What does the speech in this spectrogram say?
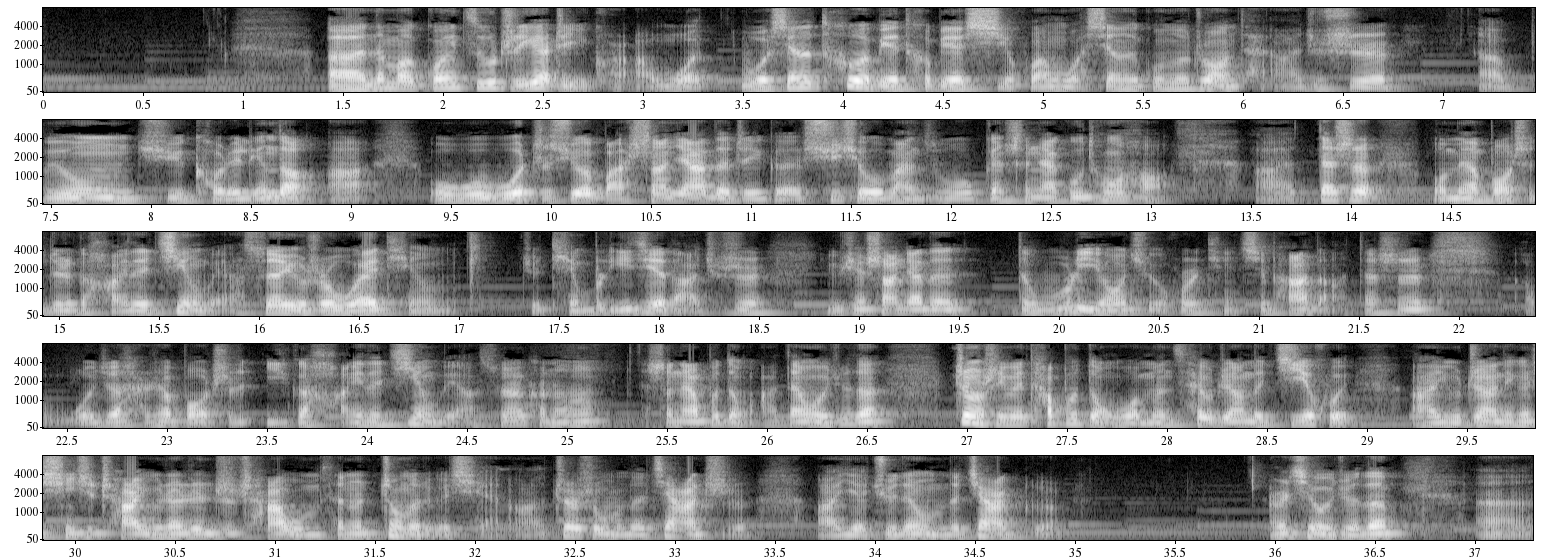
呃，那么关于自由职业这一块啊，我我现在特别特别喜欢我现在的工作状态啊，就是。啊，不用去考虑领导啊，我我我只需要把商家的这个需求满足，跟商家沟通好啊。但是我们要保持对这个行业的敬畏啊。虽然有时候我也挺就挺不理解的，就是有些商家的的无理要求或者挺奇葩的，但是我觉得还是要保持一个行业的敬畏啊。虽然可能商家不懂啊，但我觉得正是因为他不懂，我们才有这样的机会啊，有这样的一个信息差，有这样认知差，我们才能挣到这个钱啊。这是我们的价值啊，也决定我们的价格。而且我觉得，呃，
